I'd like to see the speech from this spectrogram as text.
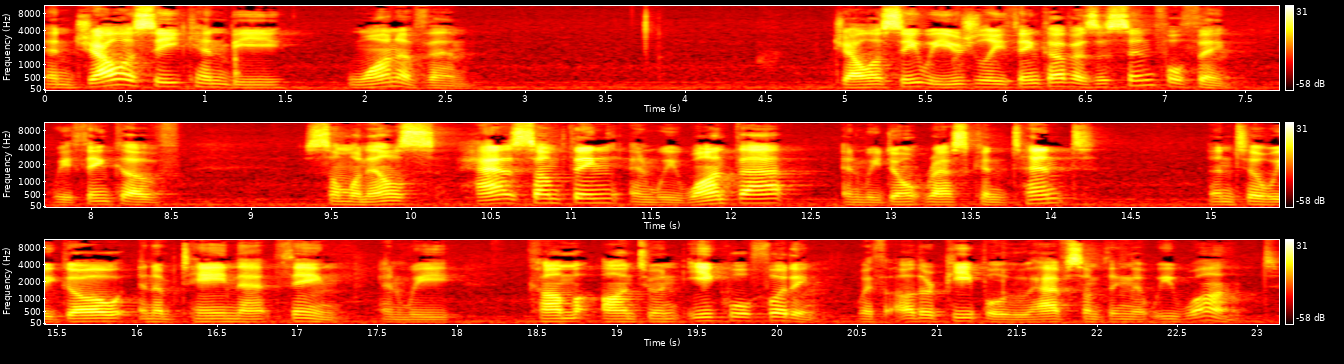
and jealousy can be one of them. Jealousy we usually think of as a sinful thing. We think of someone else has something and we want that and we don't rest content until we go and obtain that thing and we come onto an equal footing with other people who have something that we want.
